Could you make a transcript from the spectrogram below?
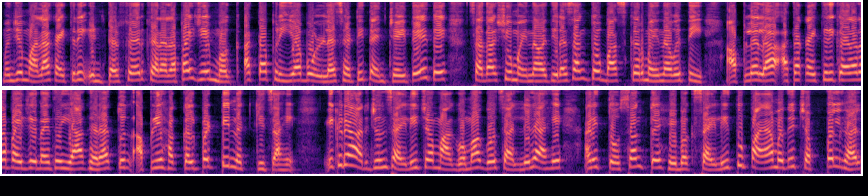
म्हणजे मला काहीतरी इंटरफेअर करायला पाहिजे. मग आता प्रिया बोलण्यासाठी त्यांच्या इथे येते. सदाशिव मैनावतीला सांगतो भास्कर मैनावती आपल्याला आता काहीतरी करायला पाहिजे नाही तर या घरातून आपली हक्कलपट्टी नक्कीच आहे. इकडे अर्जुन सायलीच्या मागोमागो चाललेला आहे आणि तो सांगतोय हे बघ सायली तू पायामध्ये चप्पल घाल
